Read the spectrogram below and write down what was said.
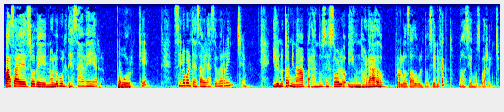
pasa eso de no lo voltees a ver. ¿Por qué? Si lo volteas a ver hace berrinche. Y uno terminaba parándose solo, ignorado por los adultos. Y en efecto, no hacíamos berrinche.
